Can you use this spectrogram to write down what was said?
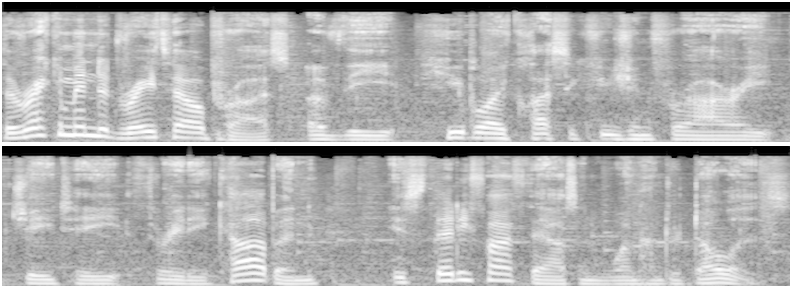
The recommended retail price of the Hublot Classic Fusion Ferrari GT 3D Carbon is $35,100,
